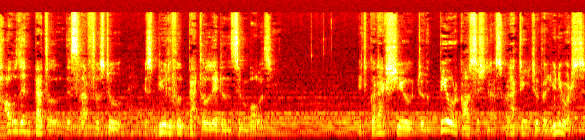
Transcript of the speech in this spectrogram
thousand petal. This refers to its beautiful petal-laden symbolism. It connects you to the pure consciousness, connecting you to the universe.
